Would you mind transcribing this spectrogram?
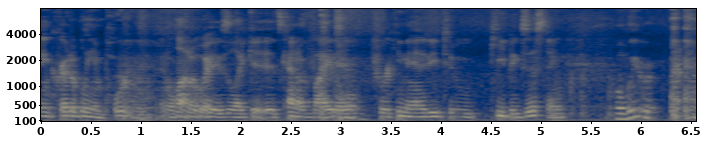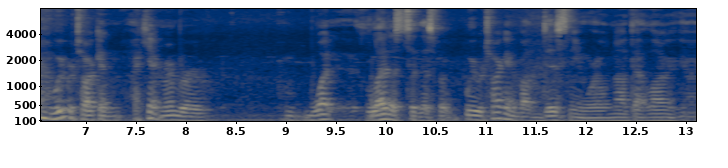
incredibly important in a lot of ways. Like it, it's kind of vital for humanity to keep existing. Well, we were we were talking. I can't remember what led us to this, but we were talking about Disney World not that long ago,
